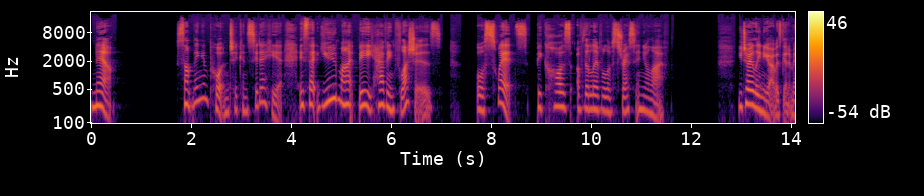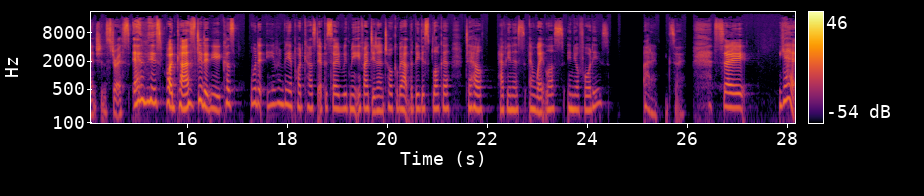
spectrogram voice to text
Now, something important to consider here is that you might be having flushes or sweats because of the level of stress in your life. You totally knew I was going to mention stress in this podcast, didn't you? Because would it even be a podcast episode with me if I didn't talk about the biggest blocker to health, happiness, and weight loss in your 40s? I don't think so. So, yeah,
